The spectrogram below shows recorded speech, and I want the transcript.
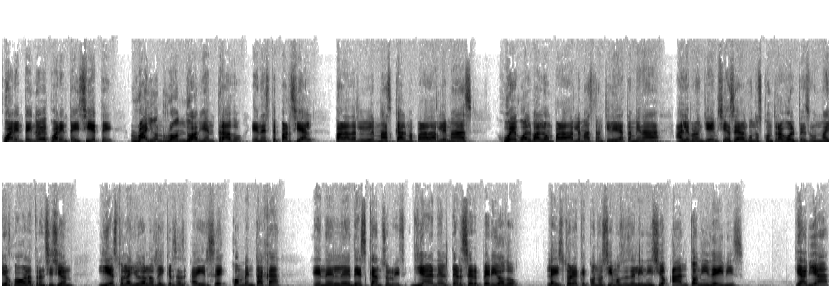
49-47 Ryan Rondo había entrado en este parcial para darle más calma, para darle más juego al balón, para darle más tranquilidad también a, LeBron James y hacer algunos contragolpes, un mayor juego a la transición. Y esto le ayudó a los Lakers a, irse con ventaja en el eh, descanso, Luis. Ya en el tercer periodo, la historia que conocimos desde el inicio, Anthony Davis, que había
